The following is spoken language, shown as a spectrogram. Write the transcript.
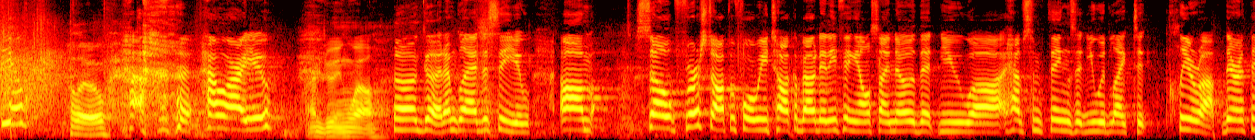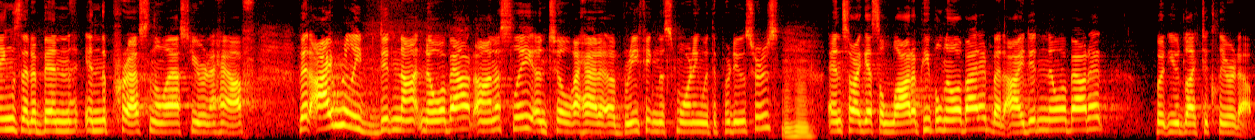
Matthew. Hello. How are you? I'm doing well. Uh, good. I'm glad to see you. Um, so first off, before we talk about anything else, I know that you uh, have some things that you would like to clear up. There are things that have been in the press in the last year and a half that I really did not know about, honestly, until I had a briefing this morning with the producers. Mm-hmm. And so I guess a lot of people know about it, but I didn't know about it. But you'd like to clear it up.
